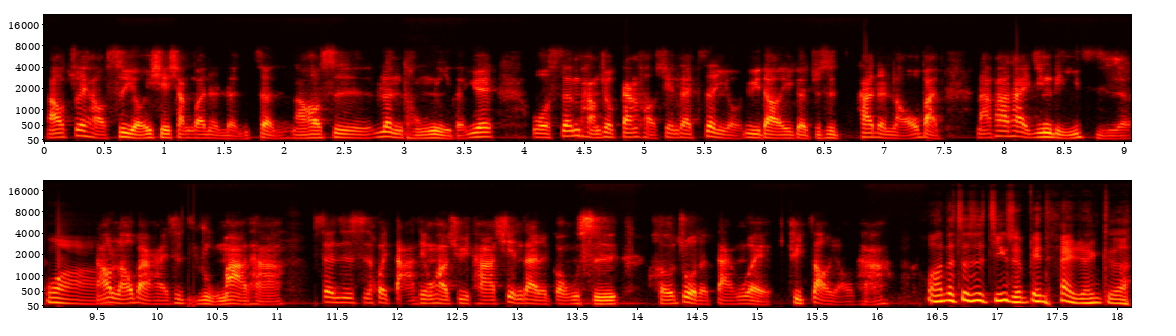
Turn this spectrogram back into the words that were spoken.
然后最好是有一些相关的人证，然后是认同你的，因为我身旁就刚好现在正有遇到一个，就是他的老板，哪怕他已经离职了，哇，然后老板还是辱骂他，甚至是会打电话去他现在的公司合作的单位去造谣他，哇，那这是精神变态人格。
